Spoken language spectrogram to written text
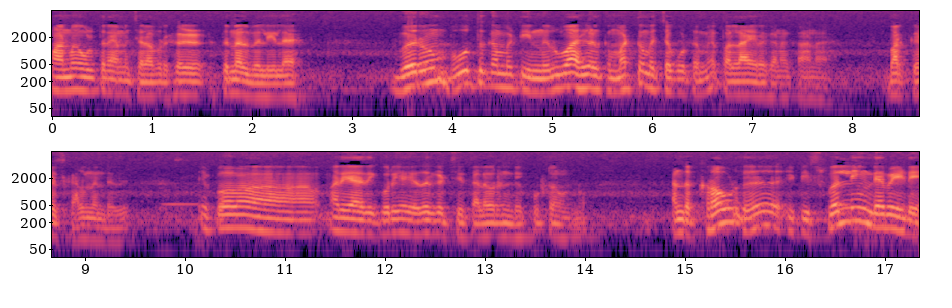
மாண்பு உள்துறை அமைச்சர் அவர்கள் திருநெல்வேலியில் வெறும் பூத்து கமிட்டி நிர்வாகிகளுக்கு மட்டும் வச்ச கூட்டமே பல்லாயிரக்கணக்கான ஒர்க்கர்ஸ் கலந்துட்டது. இப்போ மரியாதைக்குரிய எதிர்கட்சி தலைவருடைய கூட்டம் ஒன்று அந்த crowd it is swelling day by day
